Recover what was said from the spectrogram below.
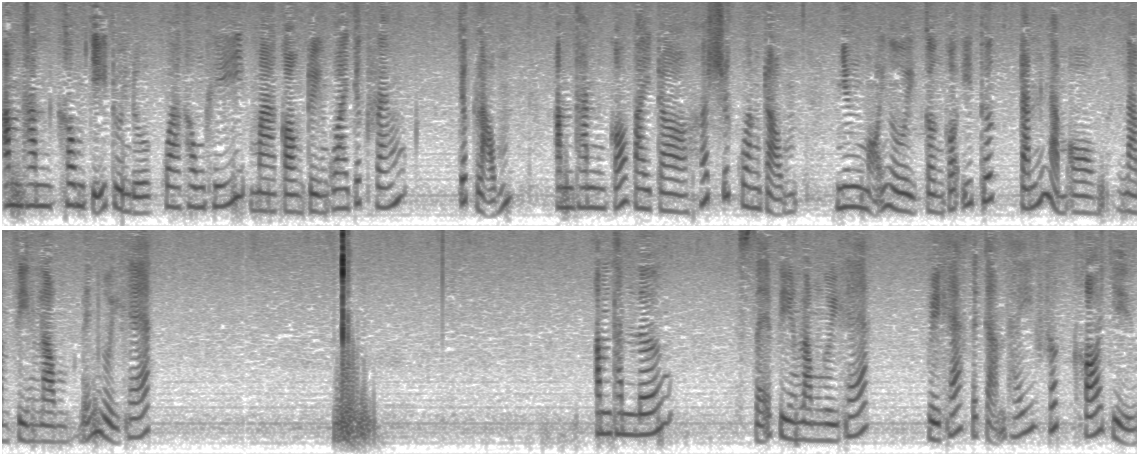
Âm thanh không chỉ truyền được qua không khí mà còn truyền qua chất rắn, chất lỏng. Âm thanh có vai trò hết sức quan trọng nhưng mỗi người cần có ý thức tránh làm ồn, làm phiền lòng đến người khác. Âm thanh lớn sẽ phiền lòng người khác, người khác sẽ cảm thấy rất khó chịu.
